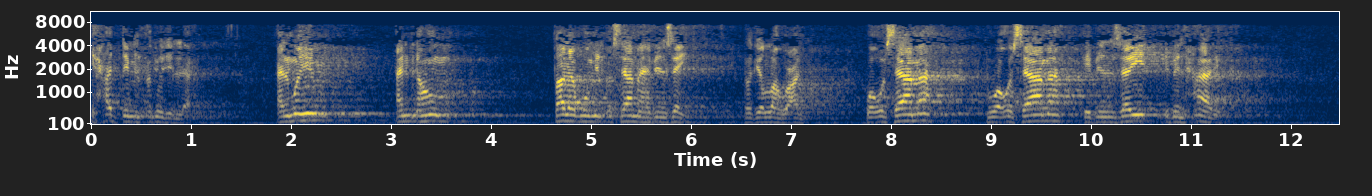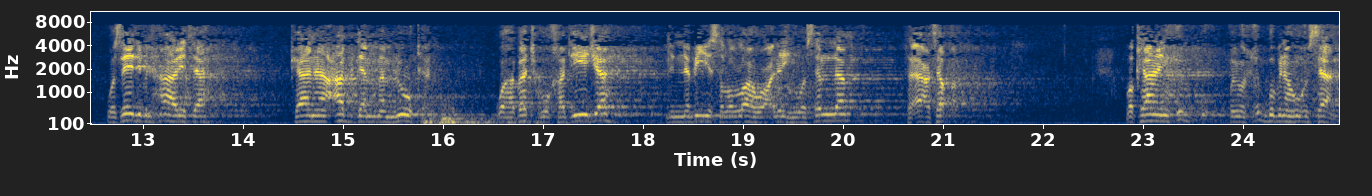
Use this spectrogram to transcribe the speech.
بحد من حدود الله. المهم أنهم طلبوا من أسامة بن زيد رضي الله عنه وأسامة هو أسامة بن زيد بن حارثة. وزيد بن حارثة كان عبدا مملوكا. وهبته خديجة للنبي صلى الله عليه وسلم فأعتقه وكان يحب ويحب ابنه أسامة.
